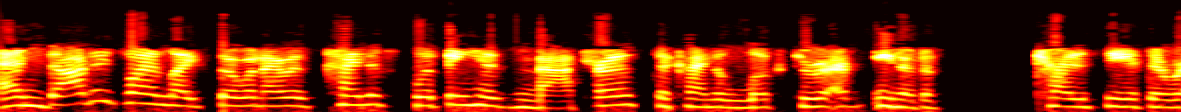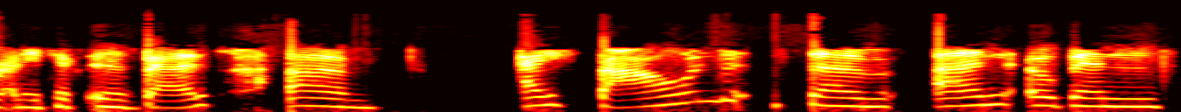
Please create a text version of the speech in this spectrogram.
and that is when, like, so when I was kind of flipping his mattress to kind of look through, ev- you know, to try to see if there were any ticks in his bed, um, I found some unopened, like,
